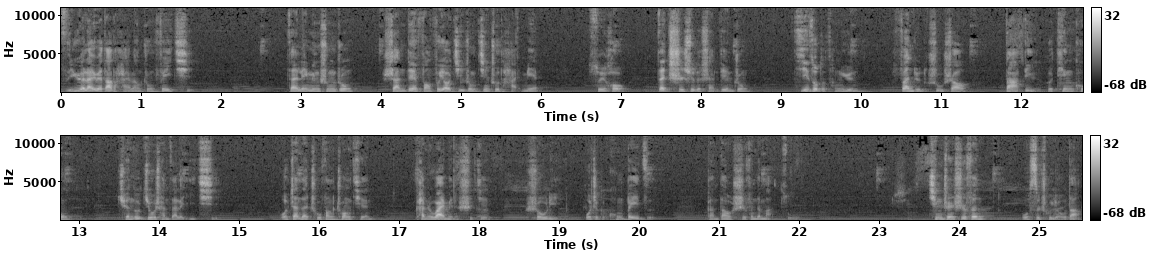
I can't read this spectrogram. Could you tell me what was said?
自越来越大的海浪中飞起。在雷鸣声中，闪电仿佛要击中近处的海面。随后，在持续的闪电中，疾走的层云、翻卷的树梢、大地和天空，全都纠缠在了一起。我站在厨房窗前，看着外面的世界，手里握着个空杯子，感到十分的满足。清晨时分，我四处游荡。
